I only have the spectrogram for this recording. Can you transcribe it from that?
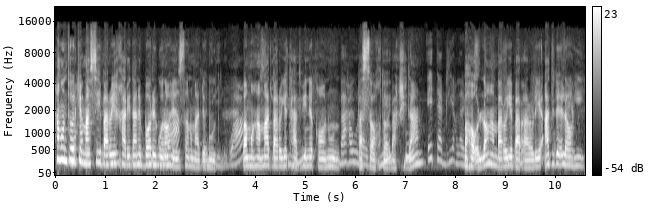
همونطور که مسیح برای خریدن بار گناه انسان اومده بود و محمد برای تدوین قانون و ساختار بخشیدن. الله هم برای برقراری عدل الهی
